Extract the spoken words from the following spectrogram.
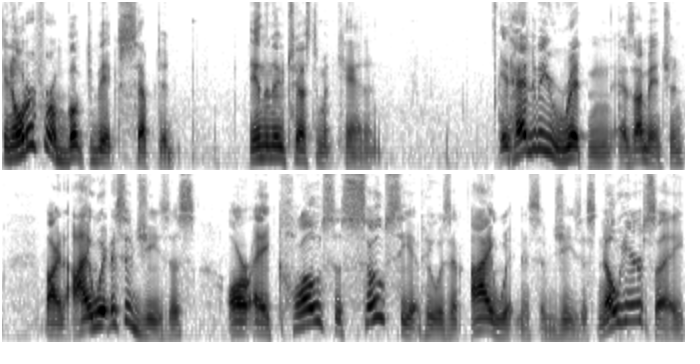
In order for a book to be accepted in the New Testament canon, it had to be written, as I mentioned, by an eyewitness of Jesus or a close associate who was an eyewitness of Jesus. No hearsay,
